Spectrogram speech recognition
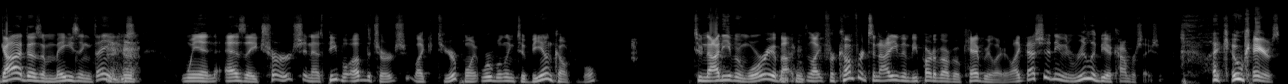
God does amazing things when, as a church and as people of the church, like to your point, we're willing to be uncomfortable to not even worry about mm-hmm. like for comfort to not even be part of our vocabulary like that shouldn't even really be a conversation like who cares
